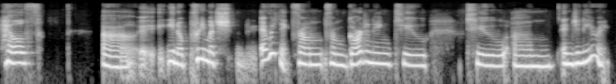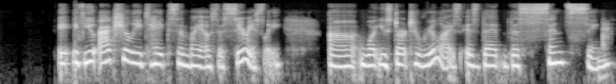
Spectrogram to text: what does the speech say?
health, uh, you know, pretty much everything from from gardening to to um, engineering. If you actually take symbiosis seriously, uh, what you start to realize is that the sensing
